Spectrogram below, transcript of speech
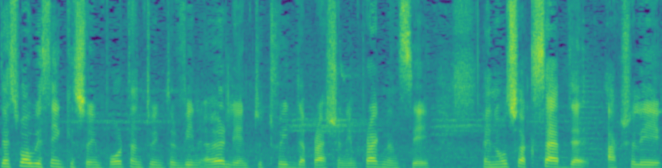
That's why we think it's so important to intervene early and to treat depression in pregnancy and also accept that actually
